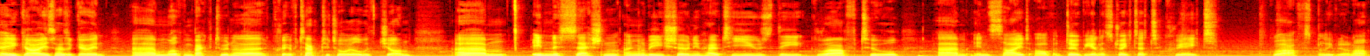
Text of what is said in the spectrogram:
Hey guys, how's it going? Um, welcome back to another Creative Tap tutorial with John. Um, in this session I'm going to be showing you how to use the graph tool um, inside of Adobe Illustrator to create graphs, believe it or not.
